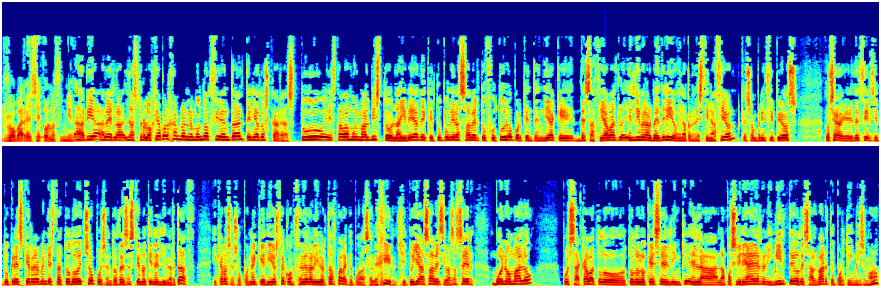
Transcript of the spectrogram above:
robar ese conocimiento. Había, a ver, la, la astrología, por ejemplo, en el mundo occidental tenía dos caras. Tú estaba muy mal visto la idea de que tú pudieras saber tu futuro porque entendía que desafiabas el libre albedrío y la predestinación, que son principios... O sea, es decir, si tú crees que realmente está todo hecho, pues entonces es que no tienes libertad. Y claro, se supone que Dios te concede la libertad para que puedas elegir. Si tú ya sabes si vas a ser bueno o malo, pues acaba todo, todo lo que es el la, la posibilidad de redimirte o de salvarte por ti mismo, ¿no?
